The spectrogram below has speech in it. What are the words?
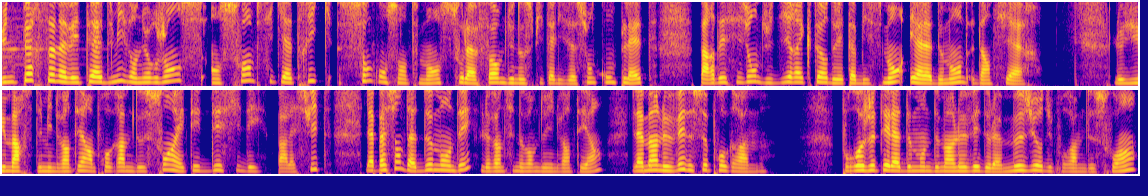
Une personne avait été admise en urgence en soins psychiatriques sans consentement sous la forme d'une hospitalisation complète par décision du directeur de l'établissement et à la demande d'un tiers. Le 8 mars 2021, un programme de soins a été décidé. Par la suite, la patiente a demandé, le 26 novembre 2021, la main levée de ce programme. Pour rejeter la demande de main levée de la mesure du programme de soins,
